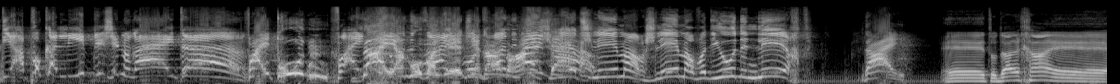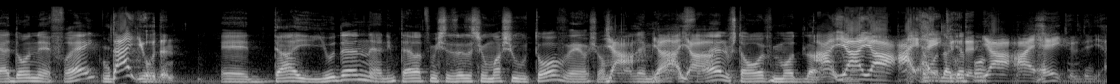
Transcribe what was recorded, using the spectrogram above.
Die apokalyptischen Reiter! Frei Truden! Frei Die Truden, apokalyptischen Reiter! שלימר, שלימר, ודיודן ליכט. Die! אה, תודה לך, אה, אדון פריי. Die Juden! אה, די יודן, אני מתאר לעצמי שזה איזשהו משהו טוב, אה, שאומר יא, על מדינת יא, יא. ישראל, ושאתה אוהב מאוד... ל- Ah, ja, ja, I hate even. ja, I hate Juden, ja.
